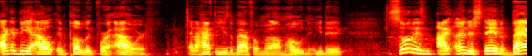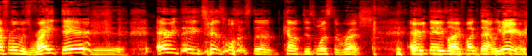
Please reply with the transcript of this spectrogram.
I could be out in public for an hour and I have to use the bathroom and I'm holding it. You dig? Soon as I understand the bathroom is right there, Yeah. everything just wants to come, just wants to rush. Everything's like, fuck that, we there.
